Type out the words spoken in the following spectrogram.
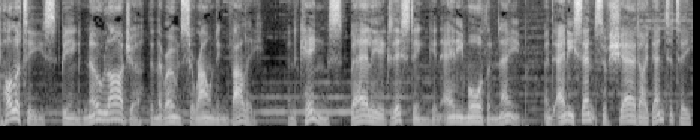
polities being no larger than their own surrounding valley, and kings barely existing in any more than name, and any sense of shared identity,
